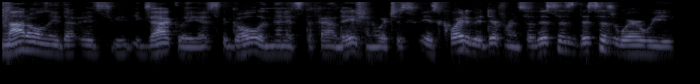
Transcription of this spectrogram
not only that it's exactly it's the goal and then it's the foundation which is is quite a bit different so this is this is where we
